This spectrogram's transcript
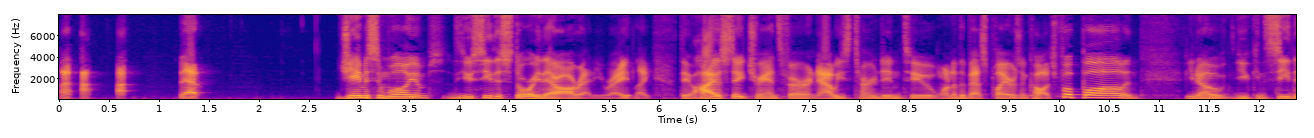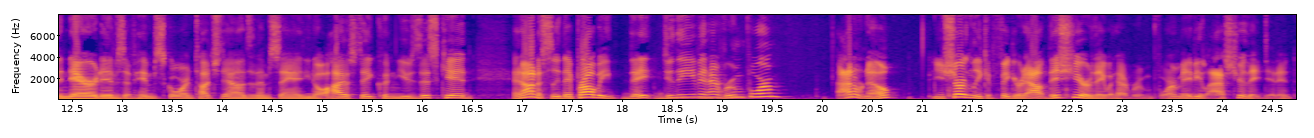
I, I, that Jameson Williams, you see the story there already, right? Like the Ohio State transfer, and now he's turned into one of the best players in college football. And, you know, you can see the narratives of him scoring touchdowns and them saying, you know, Ohio State couldn't use this kid. And honestly, they probably they do they even have room for him? I don't know you certainly could figure it out. This year they would have room for him. Maybe last year they didn't.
